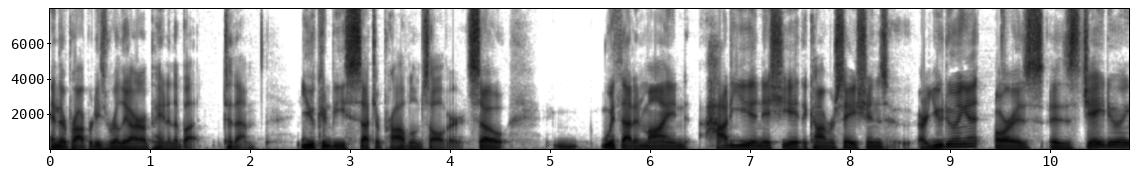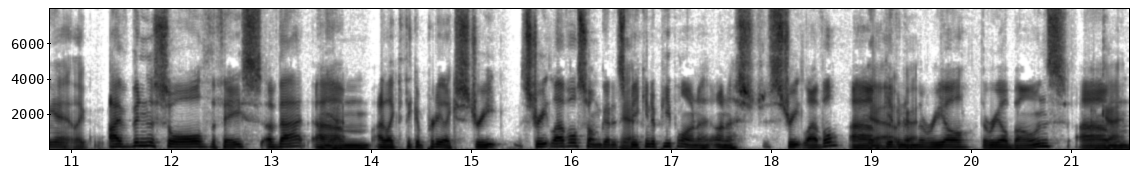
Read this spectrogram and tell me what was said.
and their properties really are a pain in the butt to them. You can be such a problem solver. So with that in mind, how do you initiate the conversations? Are you doing it, or is is Jay doing it? Like, I've been the soul, the face of that. Um, yeah. I like to think of pretty like street street level, so I'm good at speaking yeah. to people on a on a street level, um, yeah, giving okay. them the real the real bones. Um, okay.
